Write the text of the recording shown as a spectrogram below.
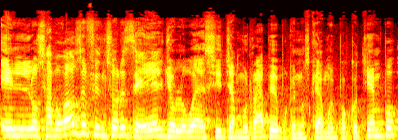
los abogados defensores de él, yo lo voy a decir ya muy rápido porque nos queda muy poco tiempo,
